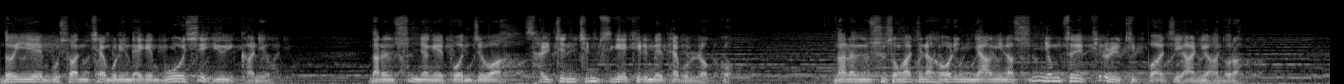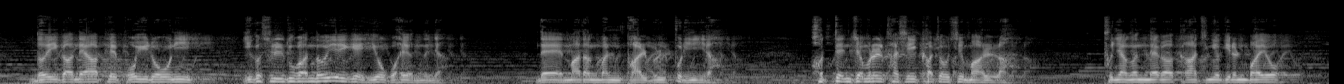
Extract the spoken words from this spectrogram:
너희의 무수한 재물이 내게 무엇이 유익하니요? 나는 순양의 번제와 살찐 짐승의 기름에 배불렀고 나는 수송아지나 어린 양이나 순염소의 피를 기뻐하지 아니하노라. 너희가 내 앞에 보이러 오니 이것을 누가 너희에게 요구하였느냐? 내 마당만 밟을 뿐이니라. 헛된 재물을 다시 가져오지 말라. 분양은 내가 가증 여기는 바요.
